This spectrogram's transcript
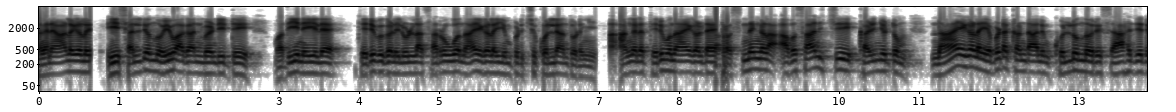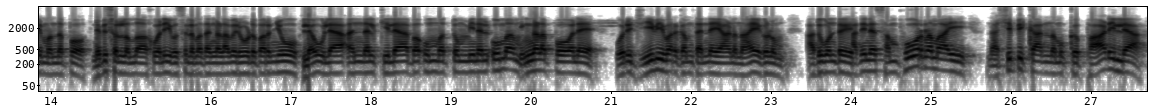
അങ്ങനെ ആളുകൾ ഈ ശല്യം ഒന്ന് ഒഴിവാകാൻ വേണ്ടിയിട്ട് മദീനയിലെ തെരുവുകളിലുള്ള സർവ നായകളെയും പിടിച്ച് കൊല്ലാൻ തുടങ്ങി. അങ്ങനെ തെരുവു നായകളുടെ പ്രശ്നങ്ങൾ അവസാനിച്ച് കഴിഞ്ഞിട്ടും നായകളെ എവിടെ കണ്ടാലും കൊല്ലുന്ന ഒരു സാഹചര്യം വന്നപ്പോ നബി സല്ലല്ലാഹു അലൈഹി വസല്ലമ തങ്ങൾ അവരോട് പറഞ്ഞു ലൗല അന്നൽ കിലാബ ഉമ്മത്തും മിനൽ ഉമം. നിങ്ങളെപ്പോലെ ഒരു ജീവിവർഗം തന്നെയാണ് നായകളും. അതുകൊണ്ട് അതിനെ സമ്പൂർണമായി നശിപ്പിക്കാൻ നമുക്ക് പാടില്ല.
